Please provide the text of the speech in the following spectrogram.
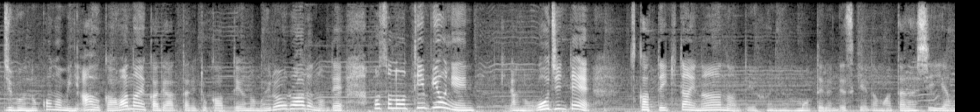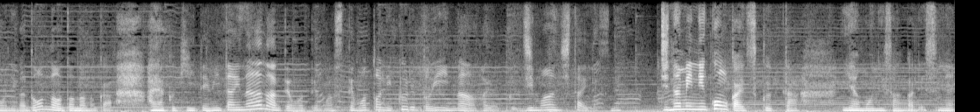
自分の好みに合うか合わないかであったりとかっていうのもいろいろあるので、まあ、その TPO にあの応じて使っていきたいななんていうふうに思ってるんですけれども新しいヤモニがどんな音なのか早く聞いてみたいななんて思ってます。手元に来るといいな早く自慢したいですね。ちなみに今回作ったイヤモニさんがですね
